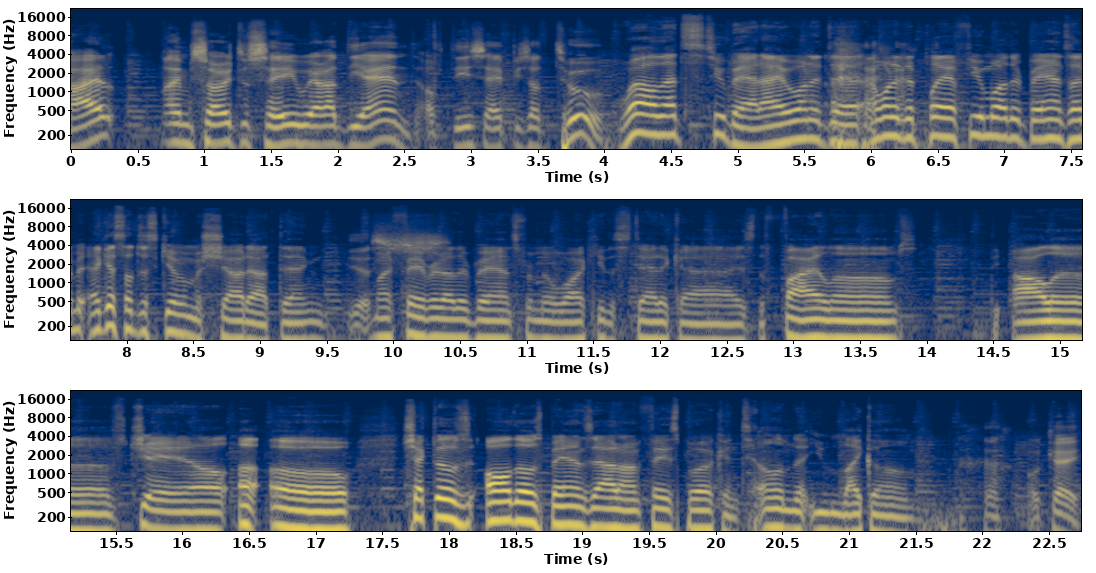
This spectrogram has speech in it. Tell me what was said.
Kyle, I'm sorry to say we are at the end of this episode too. Well, that's too bad. I wanted to. I wanted to play a few more other bands. I, I guess I'll just give them a shout out then. Yes. My favorite other bands from Milwaukee: the Static Eyes, the Phylums, the Olives, Jail. Uh oh. Check those all those bands out on Facebook and tell them that you like them. Okay,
